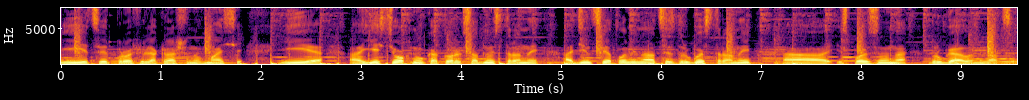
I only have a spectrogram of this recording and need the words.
и цвет профиля окрашен в массе. И а, есть окна, у которых с одной стороны один цвет ламинации, с другой стороны а, использована другая ламинация.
